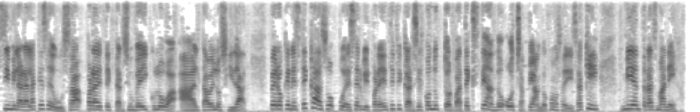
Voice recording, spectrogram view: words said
similar a la que se usa para detectar si un vehículo va a alta velocidad, pero que en este caso puede servir para identificar si el conductor va texteando o chapeando, como se dice aquí, mientras maneja.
